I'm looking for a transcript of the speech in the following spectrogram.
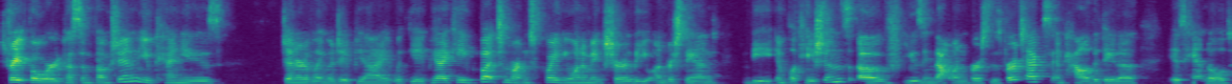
straightforward custom function, you can use generative language API with the API key. But to Martin's point, you want to make sure that you understand the implications of using that one versus Vertex and how the data is handled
